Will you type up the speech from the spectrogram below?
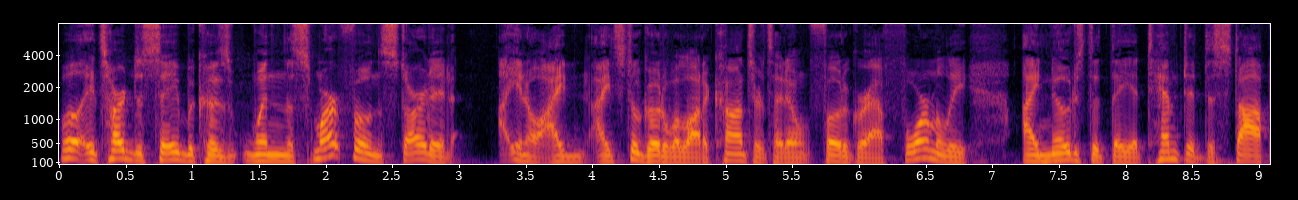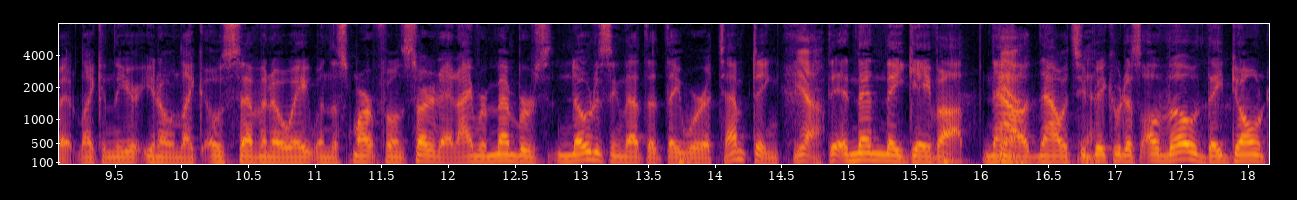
Well, it's hard to say because when the smartphones started, you know, I I still go to a lot of concerts. I don't photograph formally. I noticed that they attempted to stop it, like in the year, you know, like 07, 08 when the smartphone started. And I remember noticing that that they were attempting, Yeah. and then they gave up. Now, Yeah. now it's Yeah. ubiquitous. Although they don't,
